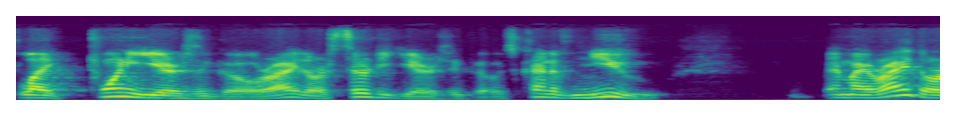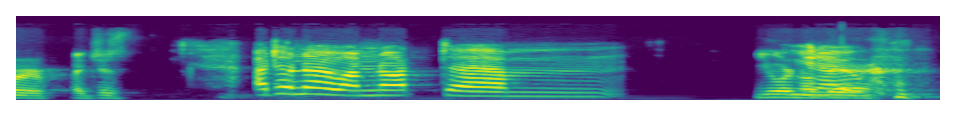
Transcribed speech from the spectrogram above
like 20 years ago, right, or 30 years ago. It's kind of new. Am I right, or I just? I don't know. I'm not. Um, You're not you know,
